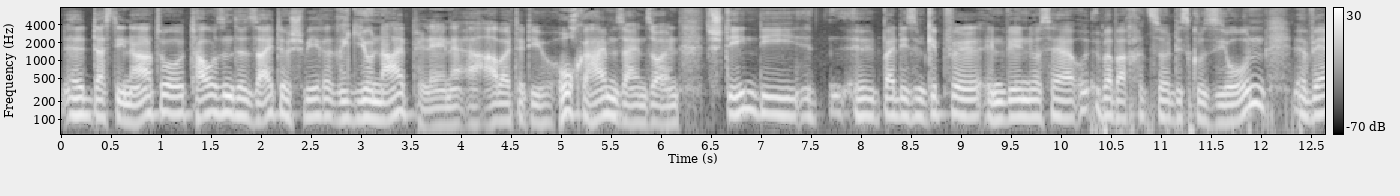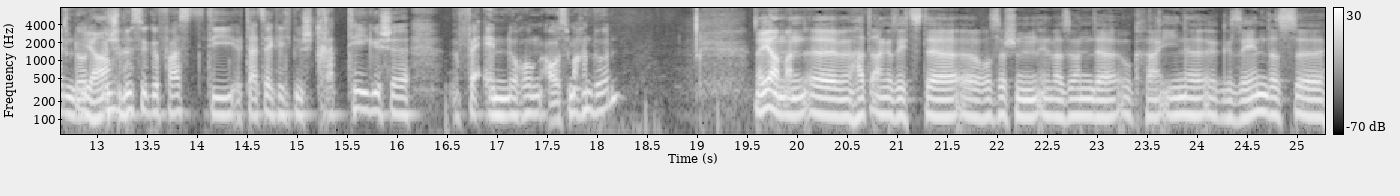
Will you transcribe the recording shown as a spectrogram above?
äh, dass die NATO tausende Seite schwere Regionalpläne erarbeitet, die hochgeheim sein sollen. Stehen die äh, bei diesem Gipfel in Vilnius, Herr Überbach, zur Diskussion? Werden dort ja. Beschlüsse gefasst, die tatsächlich eine strategische Veränderung ausmachen würden? Naja, man äh, hat angesichts der äh, russischen Invasion der Ukraine äh, gesehen, dass äh,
